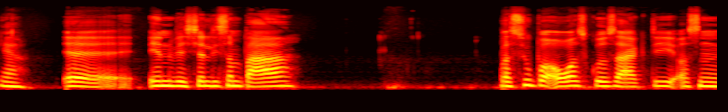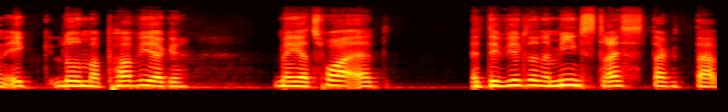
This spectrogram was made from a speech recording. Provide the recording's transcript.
ja. øh, end hvis jeg ligesom bare var super overskudsagtig, og sådan ikke lod mig påvirke. Men jeg tror, at, at det virkelig er min stress, der, der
